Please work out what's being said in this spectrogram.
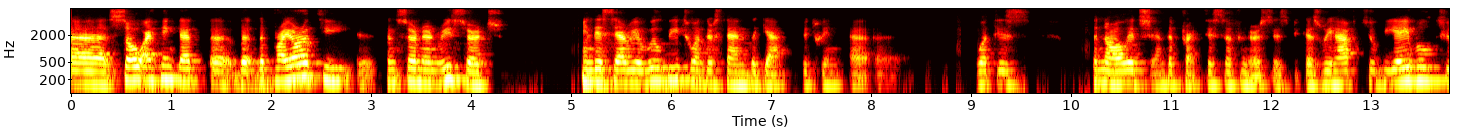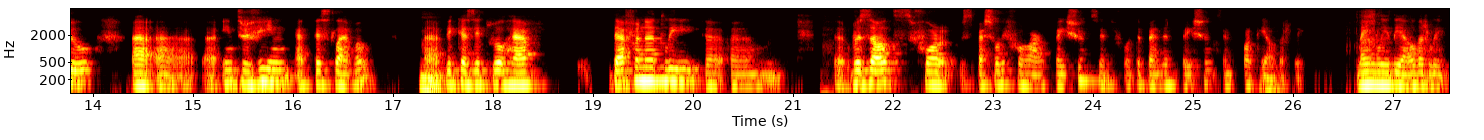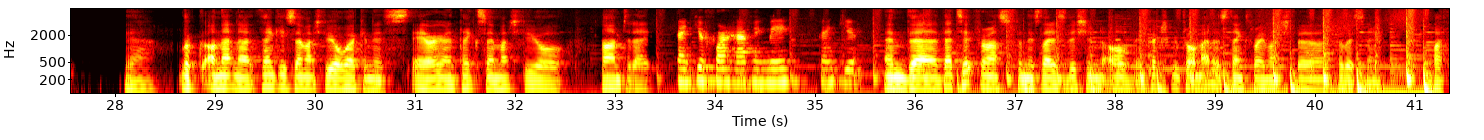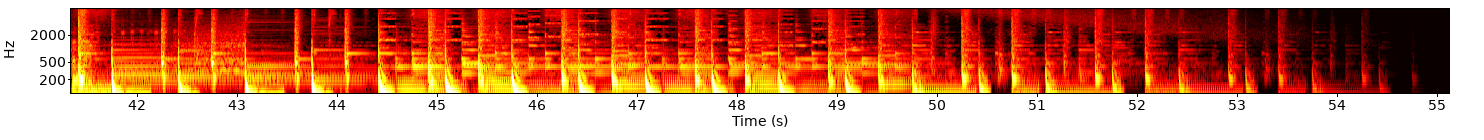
Uh, so I think that uh, the, the priority uh, concern and research in this area will be to understand the gap between what is the knowledge and the practice of nurses, because we have to be able to intervene at this level, mm. because it will have definitely uh, um, uh, results for especially for our patients and for dependent patients and for the elderly, mainly the elderly. Yeah. Look, on that note, thank you so much for your work in this area and thanks so much for your time today. Thank you for having me. Thank you. And uh, that's it for us from this latest edition of Infection Control Matters. Thanks very much for, for listening. Bye for now.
